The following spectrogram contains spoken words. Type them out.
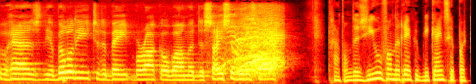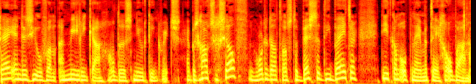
who has the ability to debate Barack Obama decisively this fall. Het gaat om de ziel van de Republikeinse Partij en de ziel van Amerika, al dus Newt Gingrich. Hij beschouwt zichzelf, u hoorde dat, als de beste debater die het kan opnemen tegen Obama.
